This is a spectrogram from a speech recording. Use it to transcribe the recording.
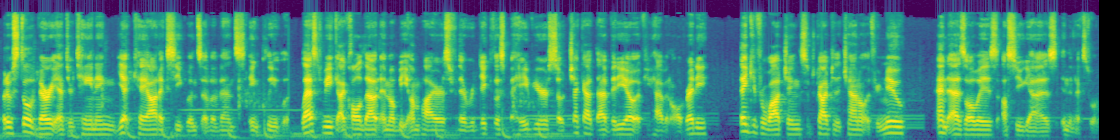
but it was still a very entertaining yet chaotic sequence of events in Cleveland. Last week, I called out MLB umpires for their ridiculous behavior, so check out that video if you haven't already. Thank you for watching, subscribe to the channel if you're new, and as always, I'll see you guys in the next one.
